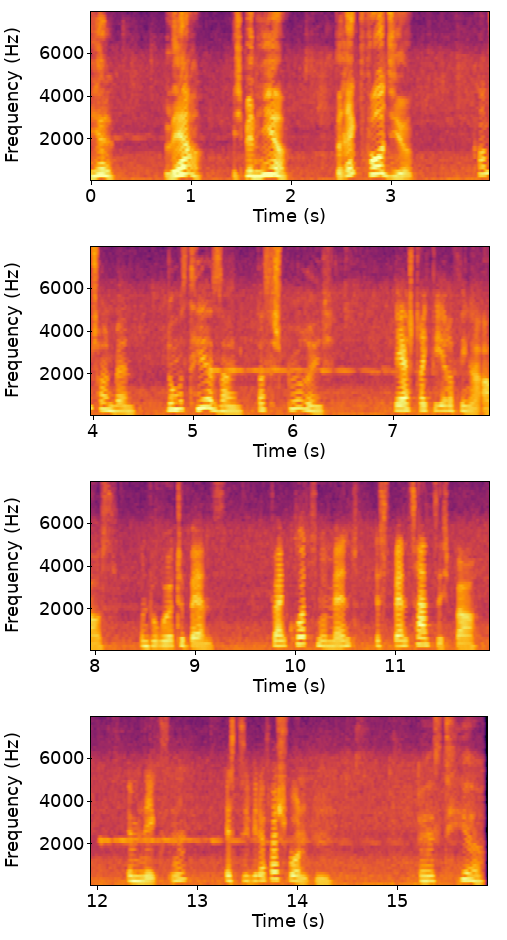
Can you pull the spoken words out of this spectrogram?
Hier, Lea, ich bin hier. Direkt vor dir. Komm schon, Ben. Du musst hier sein. Das spüre ich. Lea streckte ihre Finger aus und berührte Bens. Für einen kurzen Moment ist Bens Hand sichtbar. Im nächsten ist sie wieder verschwunden. Er ist hier.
